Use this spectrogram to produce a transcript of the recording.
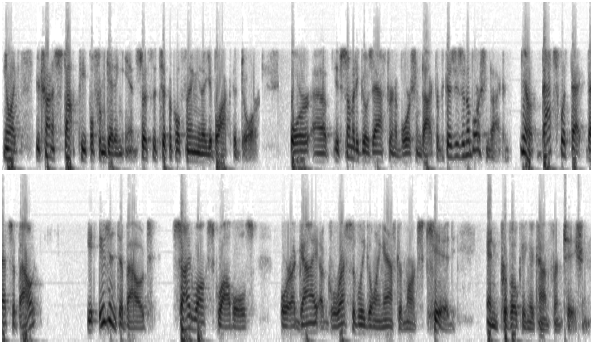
You know, like you're trying to stop people from getting in. So it's the typical thing. You know, you block the door. Or uh, if somebody goes after an abortion doctor because he's an abortion doctor, you know, that's what that that's about. It isn't about sidewalk squabbles or a guy aggressively going after Mark's kid and provoking a confrontation.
